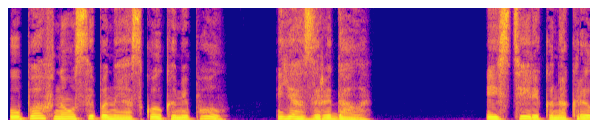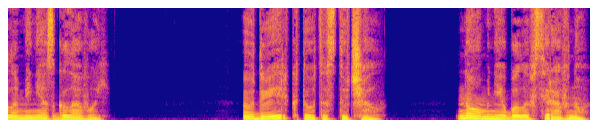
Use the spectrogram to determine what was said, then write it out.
Упав на усыпанный осколками пол, я зарыдала. Истерика накрыла меня с головой. В дверь кто-то стучал. Но мне было все равно.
